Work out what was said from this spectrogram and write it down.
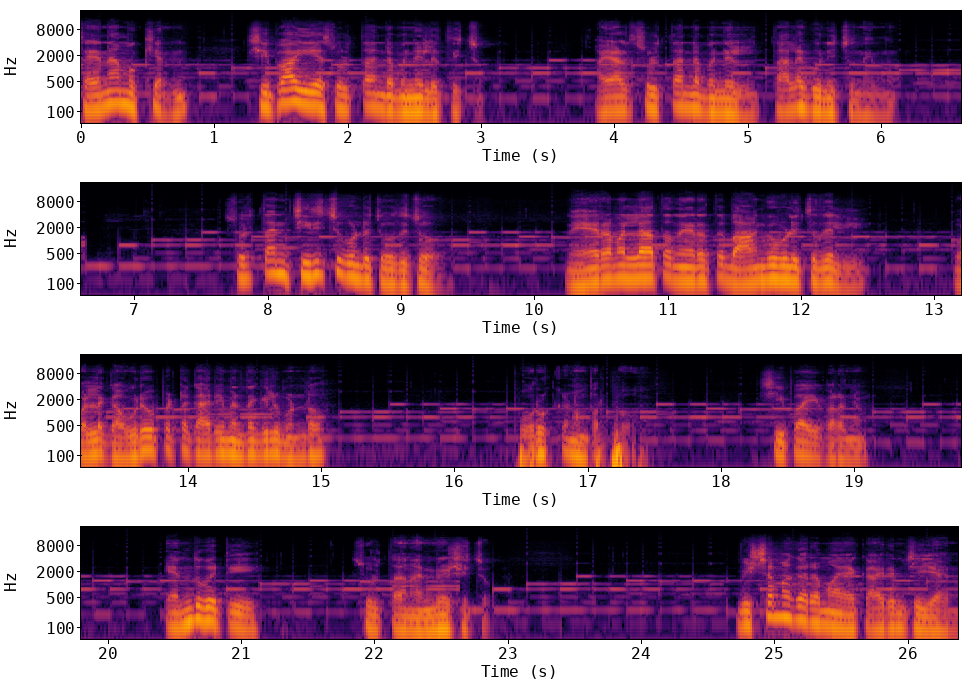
സേനാമുഖ്യൻ ശിപായിയെ സുൽത്താന്റെ മുന്നിലെത്തിച്ചു. അയാൾ സുൽത്താന്റെ മുന്നിൽ തലകുനിച്ചു നിന്നു. സുൽത്താൻ ചിരിച്ചുകൊണ്ട് ചോദിച്ചു നേരമല്ലാത്ത നേരത്ത് ബാങ്ക് വിളിച്ചതിൽ വല്ല ഗൗരവപ്പെട്ട കാര്യം എന്തെങ്കിലുമുണ്ടോ പൊറുക്കണം പ്രഭു. ശിപായി പറഞ്ഞു എന്തുപറ്റി? സുൽത്താൻ അന്വേഷിച്ചു. വിഷമകരമായ കാര്യം ചെയ്യാൻ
